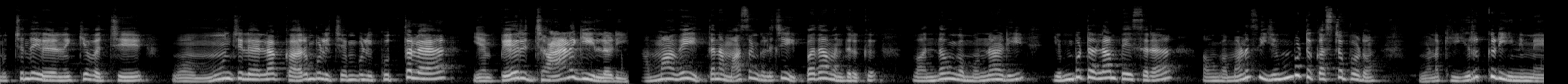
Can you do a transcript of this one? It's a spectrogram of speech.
முச்சந்தையில் நிற்க வச்சு உன் மூஞ்சில எல்லாம் கரும்புலி செம்புலி குத்தல. என் பேரு ஜானகி இல்லடி. அம்மாவே இத்தனை மாசம் கழிச்சு இப்பதான் வந்திருக்கு. வந்தவங்க முன்னாடி எம்புட்டெல்லாம் பேசுற அவங்க மனசு எம்புட்டு கஷ்டப்படும். உனக்கு இருக்குடி இனிமே.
